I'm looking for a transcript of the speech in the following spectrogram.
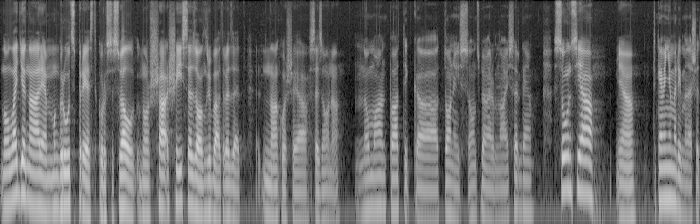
no leģionāriem man grūti spriest, kurus es vēl no šā, šīs sezonas gribētu redzēt nākošajā sezonā. Nu, man patika Tonijs Suns, piemēram, no aizsargiem. Suns, jā, jā, Tikai viņam arī šī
